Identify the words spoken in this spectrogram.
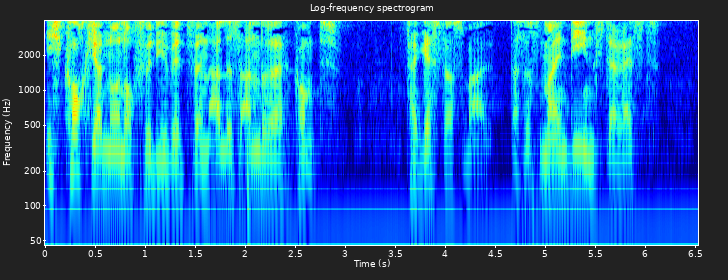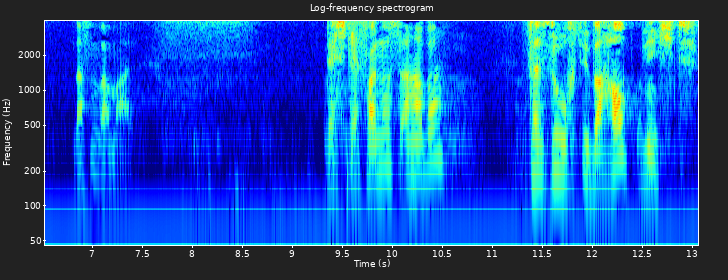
ich koche ja nur noch für die Witwen, alles andere kommt. Vergesst das mal. Das ist mein Dienst, der Rest lassen wir mal. Der Stephanus aber versucht überhaupt nicht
